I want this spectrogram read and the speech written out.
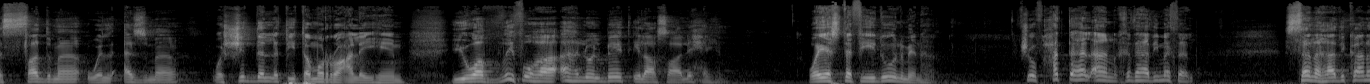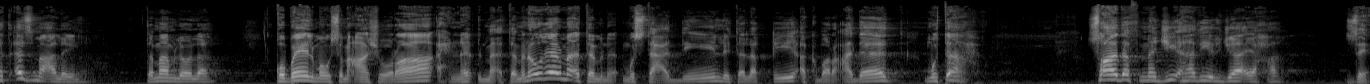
الصدمة والأزمة والشدة التي تمر عليهم يوظفها أهل البيت إلى صالحهم ويستفيدون منها. شوف حتى الآن خذ هذه مثل. السنة هذه كانت أزمة علينا. تمام لولا قبيل موسم عاشوراء إحنا المأتمنة وغير مأتمنة مستعدين لتلقي أكبر عدد متاح. صادف مجيء هذه الجائحة. زين.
